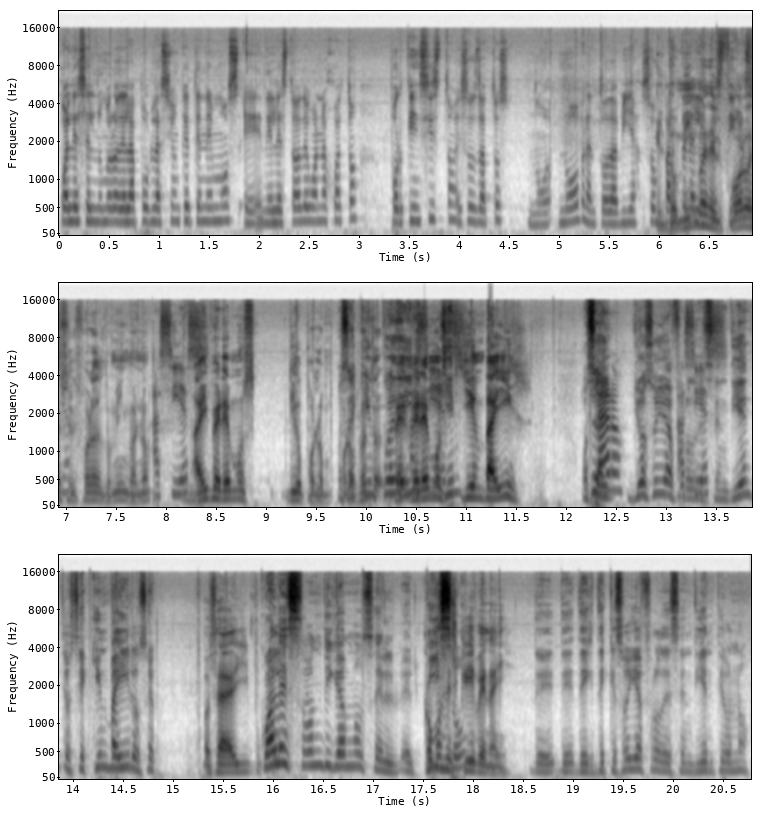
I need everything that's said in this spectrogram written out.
cuál es el número de la población que tenemos en el estado de Guanajuato, porque, insisto, esos datos no, no obran todavía, son el parte de domingo la en el foro es el foro del domingo, ¿no? Así es. Ahí veremos, digo, por lo, por sea, lo ¿quién pronto, ve- veremos ¿Quién? quién va a ir. O sea, Claro, yo soy afrodescendiente, o sea, ¿quién va a ir? O sea, O sea, y- ¿cuáles son, digamos, el, el ¿cómo se escriben ahí? De, de- de- de que soy afrodescendiente o no?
